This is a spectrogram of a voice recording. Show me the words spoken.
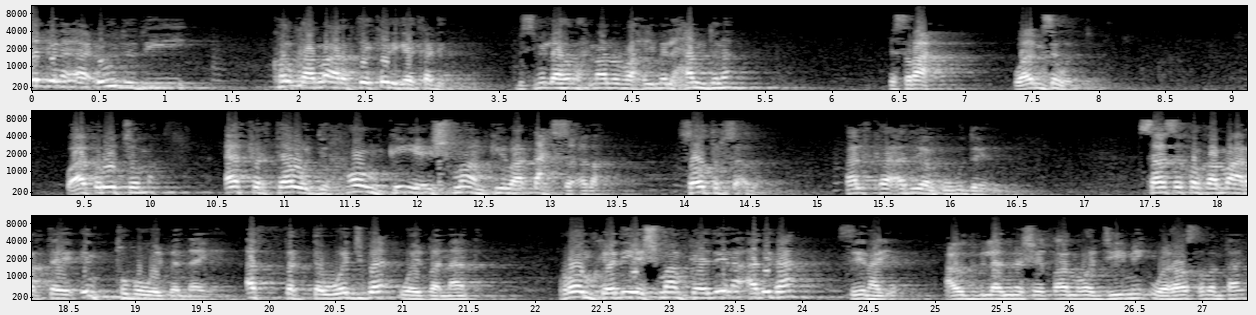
eegana acuududii kolkaa ma aragtay keligeed ka dhig bismi illahi raxmaan raxiim alxamduna israac waa imise wad waa afar wad sooma afartaa waji roomkii iyo ishmaamkiibaa dhex socda. Soo tir socda halkaa adugaan kugu dayna saase kolkaa ma aragtay intuba way bannaan roomkeedii iyo ishmaamkeediina adiga siinhaya acuudu bilahi min ashayaan rajiimi way hoos dhiban tahay.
